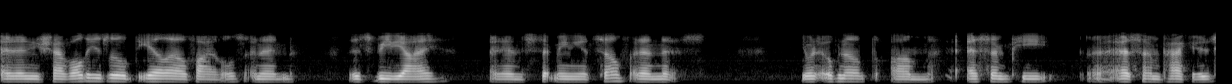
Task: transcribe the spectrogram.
and then you should have all these little DLL files, and then this VDI, and then Stepmania itself, and then this. You want to open up um, SMP uh, SM package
